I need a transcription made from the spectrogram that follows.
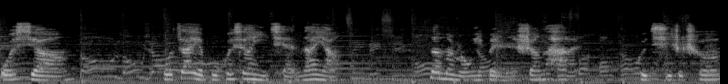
我想，我再也不会像以前那样，那么容易被人伤害，会骑着车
